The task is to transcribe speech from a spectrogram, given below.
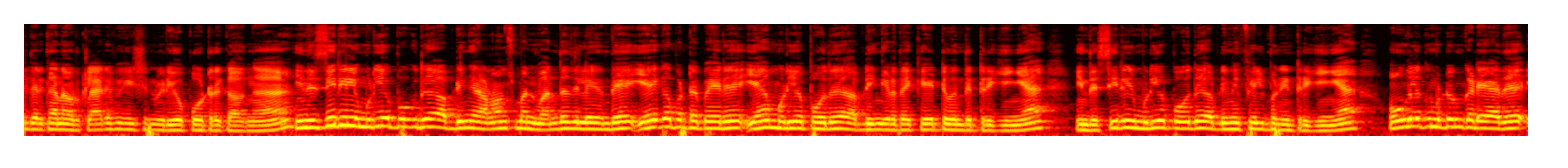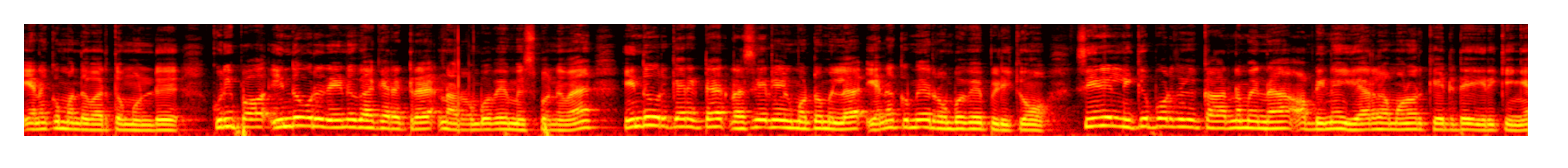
இதற்கான ஒரு கிளாரிஃபிகேஷன் வீடியோ போட்டிருக்காங்க. இந்த சீரியல் முடிய போகுது அப்படிங்கிற அனௌன்ஸ்மெண்ட் வந்ததுலேருந்தே ஏகப்பட்ட பேர் ஏன் முடிய போகுது அப்படிங்கிறத கேட்டு வந்துட்டு இருக்கீங்க. இந்த சீரியல் முடிய போகுது அப்படின்னு ஃபீல் பண்ணிட்டு இருக்கீங்க. உங்களுக்கு மட்டும் கிடையாது எனக்கும் அந்த வருத்தம் உண்டு. குறிப்பாக இந்த ஒரு ரேணுகா கேரக்டரை நான் ரொம்பவே மிஸ் பண்ணுவேன். இந்த ஒரு கேரக்டர் ரசிகர்களுக்கு மட்டும் இல்லை எனக்குமே ரொம்பவே பிடிக்கும். சீரியல் நிற்க போகிறதுக்கு காரணம் என்ன அப்படின்னு ஏராளமானோர் கேட்டுகிட்டே இருக்கீங்க.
